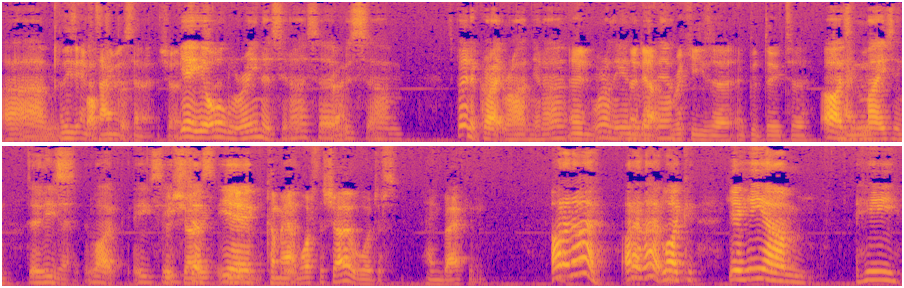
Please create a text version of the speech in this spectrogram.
Um, these are off the entertainment centre shows. Yeah, yeah, all arenas, you know. So Right. it was. Um, it's been a great run, you know. And We're on the end no of doubt, it now. Ricky's a, a good dude to. Oh, he's hang with. amazing, dude. He's like he's, he's just yeah. come out and watch the show, or just hang back and. I don't know. I don't know. Like yeah, he um he.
